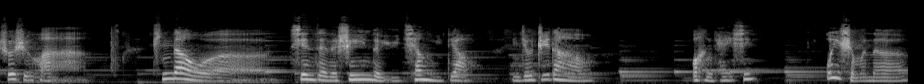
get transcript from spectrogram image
说实话啊，听到我现在的声音的语腔语调，你就知道我很开心。为什么呢？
